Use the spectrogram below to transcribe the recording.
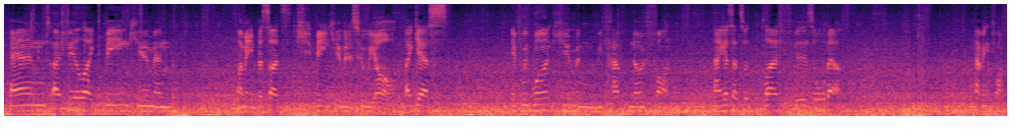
And I feel like being human, I mean, besides hu- being human is who we are, I guess if we weren't human, we'd have no fun. And I guess that's what life is all about having fun.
